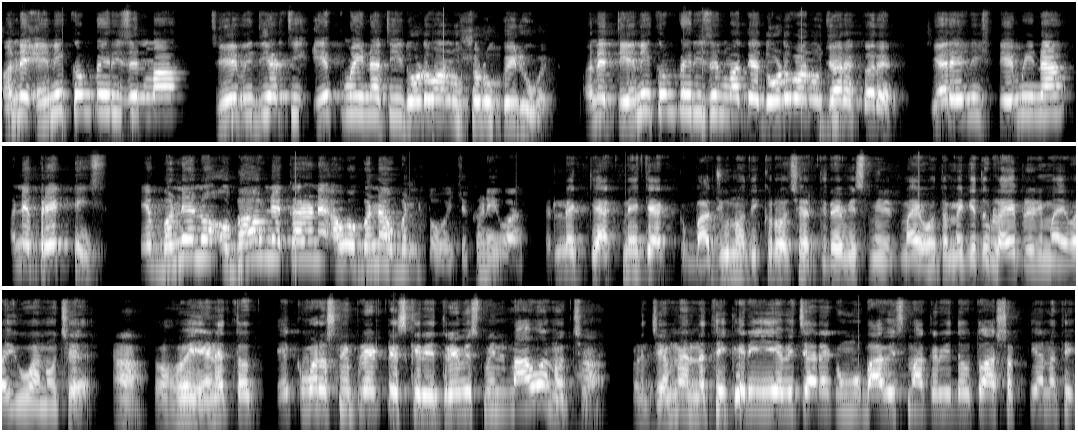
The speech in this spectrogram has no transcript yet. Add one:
અને એની કમ્પેરિઝનમાં જે વિદ્યાર્થી એક મહિનાથી દોડવાનું શરૂ કર્યું હોય અને તેની કમ્પેરિઝનમાં તે દોડવાનું જ્યારે કરે ત્યારે એની સ્ટેમિના અને પ્રેક્ટિસ એ બંનેનો અભાવને કારણે આવો બનાવ બનતો હોય છે ઘણી વાર. એટલે ક્યાંક ને ક્યાંક બાજુનો દીકરો છે ત્રેવીસ મિનિટમાં આવ્યો. તમે કીધું લાઇબ્રેરીમાં એવા યુવાનો છે. તો હવે એને તો એક વર્ષની પ્રેક્ટિસ કરી ત્રેવીસ મિનિટમાં આવવાનો જ છે. પણ જેમણે નથી કરી એ વિચારે કે હું બાવીસમાં કરી દઉં તો આ શક્ય નથી.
